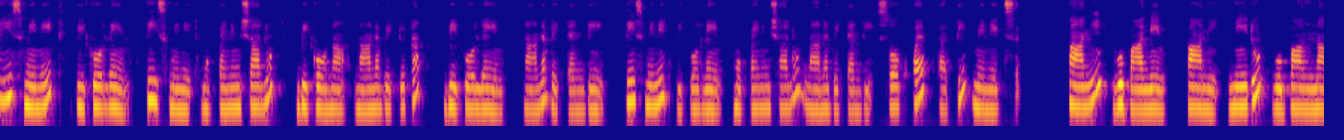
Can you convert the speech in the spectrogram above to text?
తీస్ మినిట్ బిగోలేం తీస్ మినిట్ ముప్పై నిమిషాలు బిగోనా. నానబెట్టుట బిగోలేం నానబెట్టండి. తీస్ మినిట్ బిగోలేం ముప్పై నిమిషాలు నానబెట్టండి. Soak for thirty minutes. పానీ ఉబాలేం. పానీ నీరు ఉబాల్నా.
